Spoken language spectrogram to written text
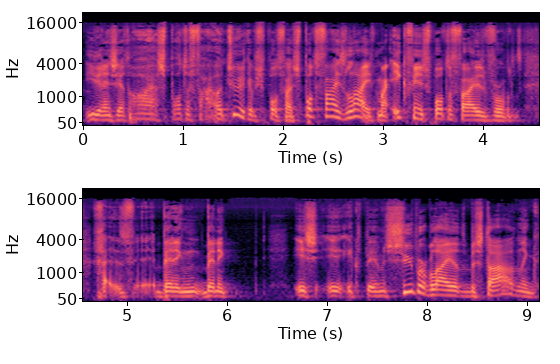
iedereen zegt, oh ja, Spotify, oh, natuurlijk heb je Spotify. Spotify is live, maar ik vind Spotify dus bijvoorbeeld, ben ik, ben ik is, ik ben super blij dat het bestaat. En ik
